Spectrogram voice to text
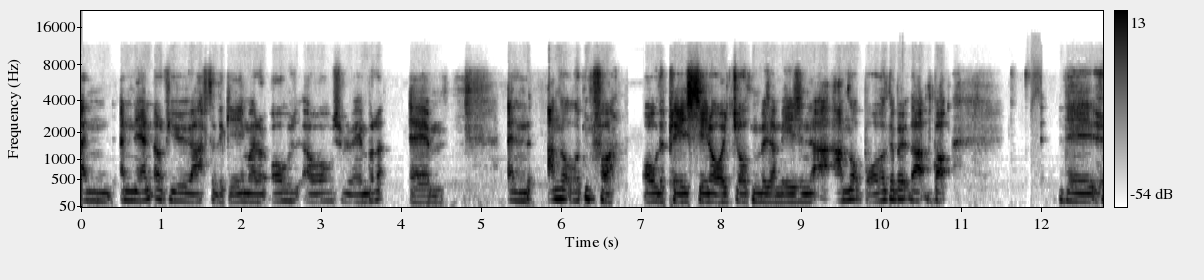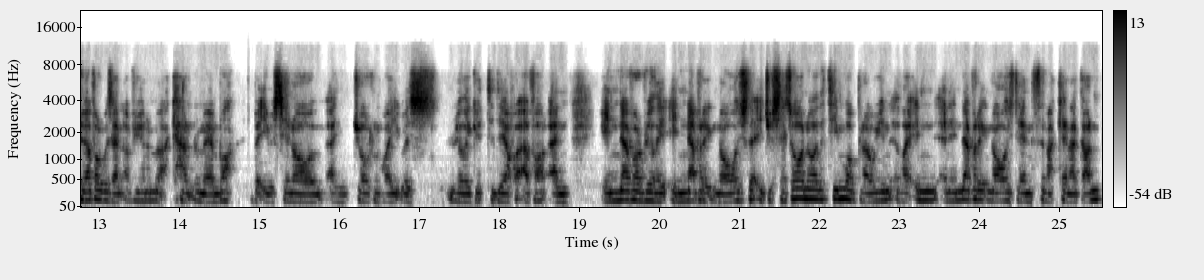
And in the interview after the game, I always I always remember it. Um, and I'm not looking for all the praise saying, "Oh, Jordan was amazing." I, am not bothered about that, but the whoever was interviewing him, I can't remember but he was saying, "Oh, and Jordan White was really good today, or whatever." And he never really, he never acknowledged that. He just says, "Oh no, the team were brilliant," like, and, he never acknowledged anything I kind of done.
